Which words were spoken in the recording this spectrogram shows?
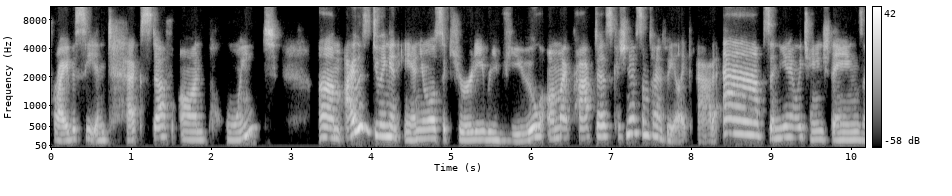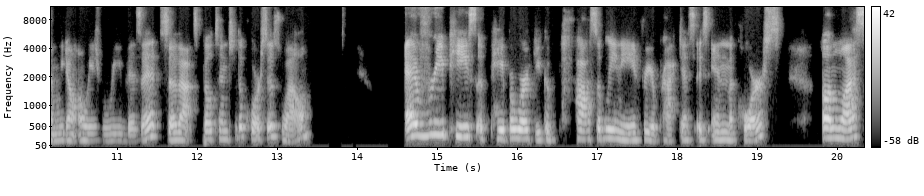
privacy, and tech stuff on point. Um, I was doing an annual security review on my practice because you know sometimes we like add apps and you know we change things and we don't always revisit. So that's built into the course as well. Every piece of paperwork you could possibly need for your practice is in the course, unless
